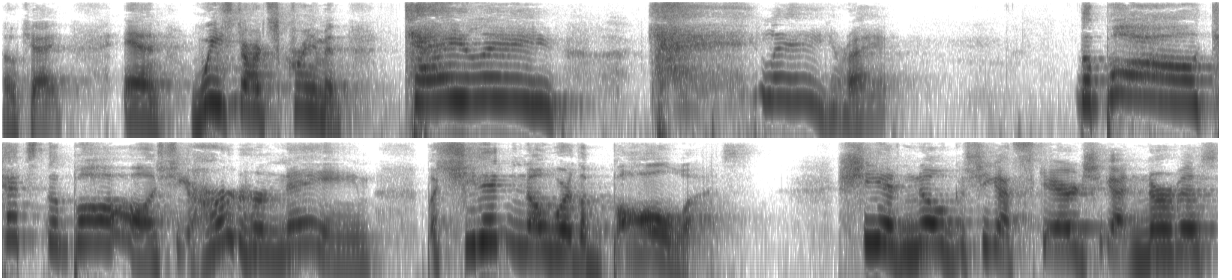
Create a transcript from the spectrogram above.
Okay, and we start screaming, "Kaylee, Kaylee!" Right? The ball, catch the ball. And she heard her name, but she didn't know where the ball was. She had no. She got scared. She got nervous.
